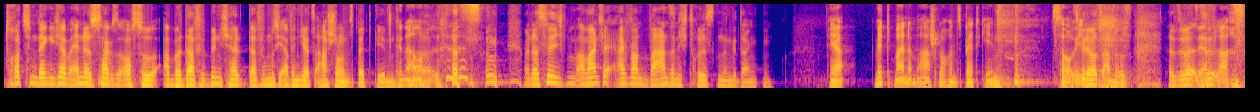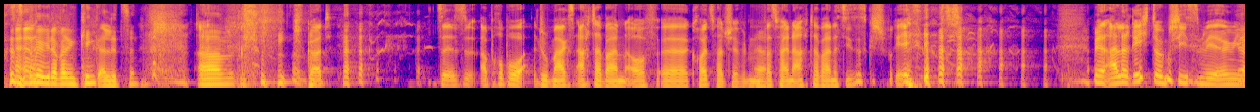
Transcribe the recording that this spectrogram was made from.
Trotzdem denke ich am Ende des Tages auch so, aber dafür bin ich halt, dafür muss ich einfach nicht als Arschloch ins Bett gehen. Genau. Das, und das finde ich manchmal einfach einen wahnsinnig tröstenden Gedanken. Ja, mit meinem Arschloch ins Bett gehen. Das Sorry. ist wieder was anderes. Da sind wir- sehr flach. Sind wir wieder bei den Kinkerlitzen. ähm, Oh Gott. Apropos, du magst Achterbahn auf äh, Kreuzfahrtschiffen. Ja. Was für eine Achterbahn ist dieses Gespräch? In alle Richtungen schießen wir irgendwie ja,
